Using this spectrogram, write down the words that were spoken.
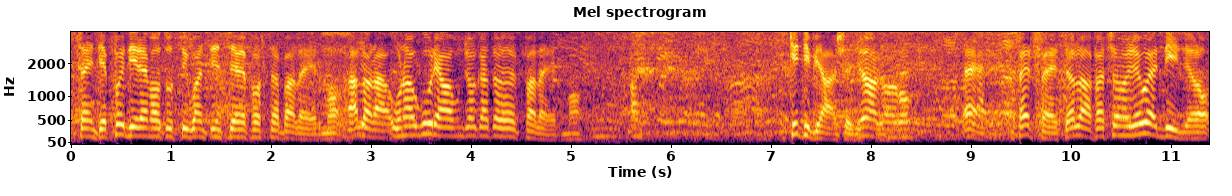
senti e poi diremo tutti quanti insieme Forza Palermo. Allora, un augurio a un giocatore del Palermo. Chi ti piace? Più? Eh, perfetto, allora facciamo gli auguri e diglielo.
